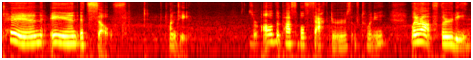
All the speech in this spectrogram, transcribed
10, and itself, 20. Those are all the possible factors of 20. What about 30?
